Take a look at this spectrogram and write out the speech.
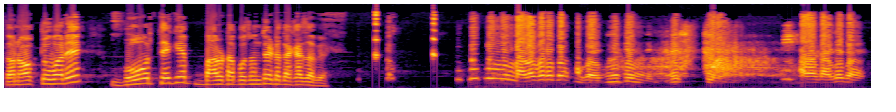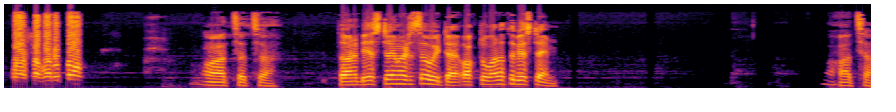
তখন অক্টোবরে ভোর থেকে বারোটা পর্যন্ত এটা দেখা যাবে। আচ্ছা আচ্ছা। তার বেস্ট টাইম ওইটা অক্টোবর আছে বেস্ট টাইম আচ্ছা।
